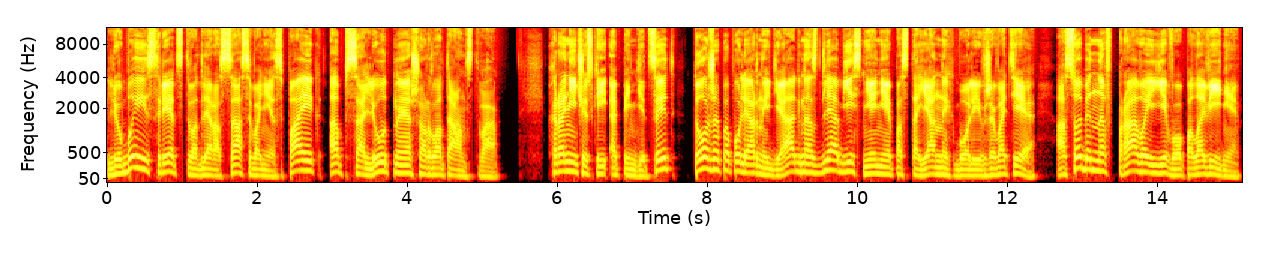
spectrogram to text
Любые средства для рассасывания спаек – абсолютное шарлатанство. Хронический аппендицит тоже популярный диагноз для объяснения постоянных болей в животе, особенно в правой его половине.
